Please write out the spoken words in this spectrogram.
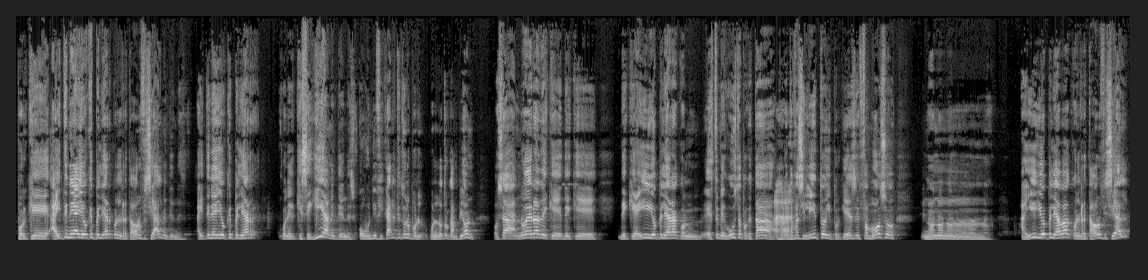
porque ahí tenía yo que pelear con el retador oficial, ¿me entiendes? Ahí tenía yo que pelear con el que seguía, ¿me entiendes? O unificar el título por- con el otro campeón. O sea, no era de que, de que, de que ahí yo peleara con este me gusta porque está, porque está facilito y porque es famoso. No, no, no, no, no, no. Ahí yo peleaba con el retador oficial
